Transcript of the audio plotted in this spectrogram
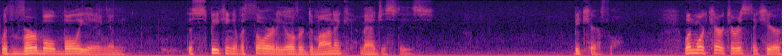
with verbal bullying and the speaking of authority over demonic majesties. Be careful. One more characteristic here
